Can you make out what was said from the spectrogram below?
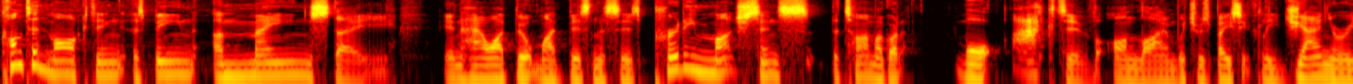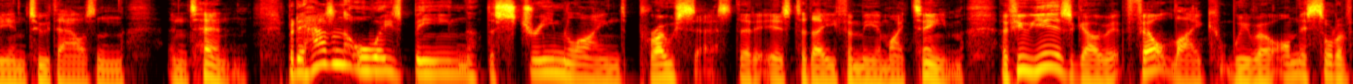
Content marketing has been a mainstay in how I built my businesses pretty much since the time I got more active online, which was basically January in 2010. But it hasn't always been the streamlined process that it is today for me and my team. A few years ago, it felt like we were on this sort of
